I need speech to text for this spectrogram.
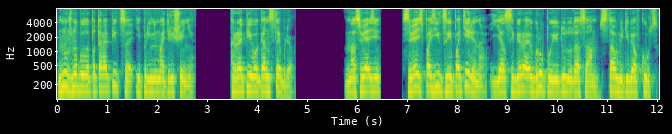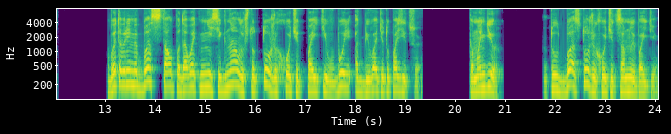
Нужно было поторопиться и принимать решение. Крапива констеблю. На связи. Связь позиции потеряна. Я собираю группу и иду туда сам. Ставлю тебя в курс. В это время Бас стал подавать мне сигналы, что тоже хочет пойти в бой отбивать эту позицию. «Командир, тут Бас тоже хочет со мной пойти».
